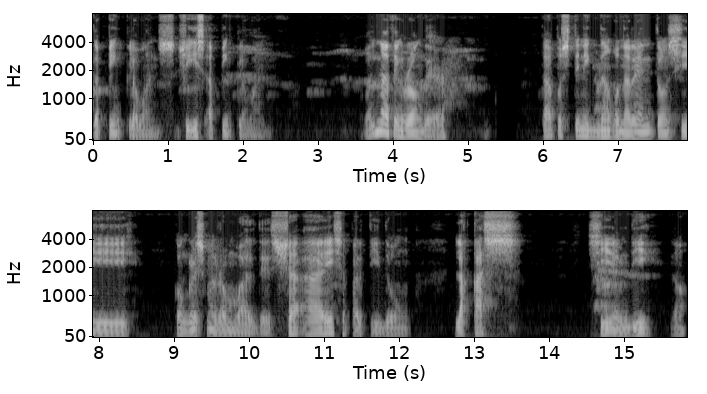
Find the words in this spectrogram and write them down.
the pink lawans. She is a pink lawan. Well, nothing wrong there. Tapos tinignan ko na rin tong si Congressman Romualdez. Siya ay sa partidong Lakas CMD, no?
